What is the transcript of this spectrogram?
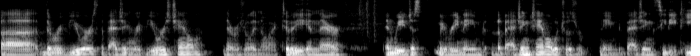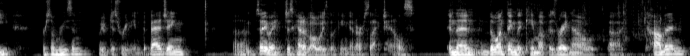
uh, the reviewers, the badging reviewers channel. There was really no activity in there. and we just we renamed the badging channel, which was named badging CDT for some reason. We've just renamed it badging. Um, so anyway, just kind of always looking at our Slack channels. And then the one thing that came up is right now, uh, Common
